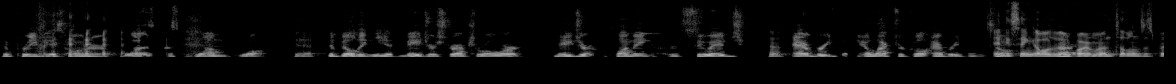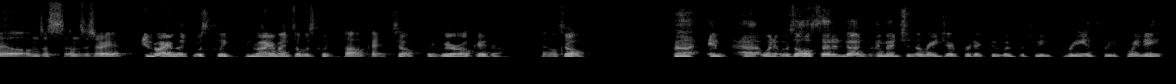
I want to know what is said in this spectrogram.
The previous owner was a slum lord. Yeah. The building needed major structural work, major plumbing, uh, sewage, Huh. everything, electrical, everything. So Anything about the uh, environmental on this on this on this area? environmental was clean. Environmental was clean. Oh, okay. So we, we were okay there. Okay. So uh, and uh, when it was all said and done, I mentioned the range I predicted was between three and three point eight.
